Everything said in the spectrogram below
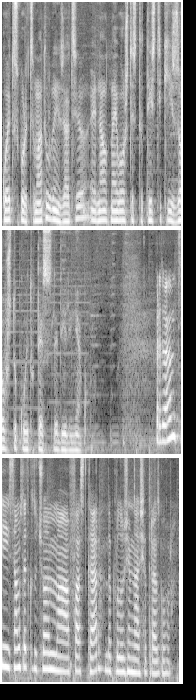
което според самата организация е една от най-лошите статистики изобщо, които те са следили някога. Предлагам ти само след като чуем uh, Fast Car да продължим нашия разговор.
